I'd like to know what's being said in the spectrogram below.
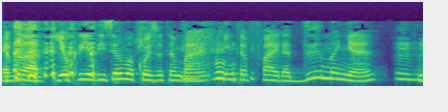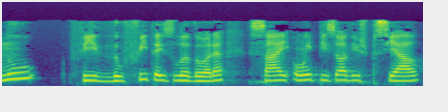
É verdade. E eu queria dizer uma coisa também. Quinta-feira de manhã, uhum. no feed do Fita Isoladora, sai um episódio especial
